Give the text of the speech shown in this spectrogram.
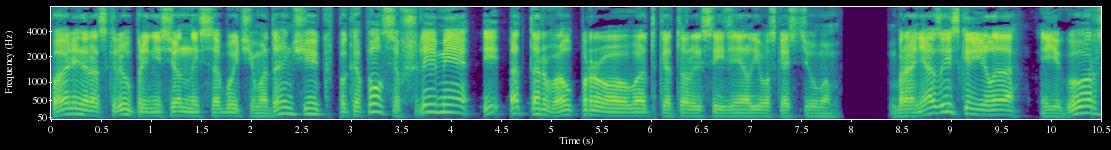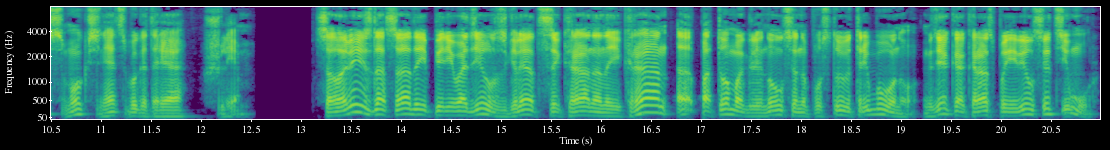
Парень раскрыл принесенный с собой чемоданчик, покопался в шлеме и оторвал провод, который соединял его с костюмом. Броня заискрила, Егор смог снять с богатыря шлем. Соловей с досадой переводил взгляд с экрана на экран, а потом оглянулся на пустую трибуну, где как раз появился Тимур.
